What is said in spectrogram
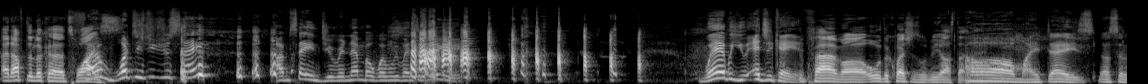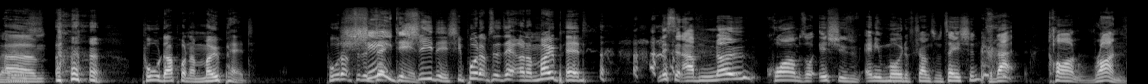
I'd have to look at her Fam, twice. what did you just say? I'm saying, do you remember when we went to Thingy? Where were you educated? Fam, uh, all the questions will be asked that day. Oh my days. That's hilarious. Um, pulled up on a moped. Pulled up to the She date. did? She did. She pulled up to the date on a moped. Listen, I have no qualms or issues with any mode of transportation, but that can't run.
